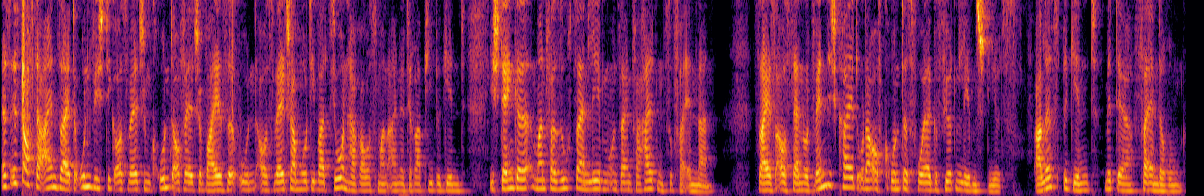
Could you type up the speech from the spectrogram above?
Es ist auf der einen Seite unwichtig, aus welchem Grund, auf welche Weise und aus welcher Motivation heraus man eine Therapie beginnt. Ich denke, man versucht sein Leben und sein Verhalten zu verändern. Sei es aus der Notwendigkeit oder aufgrund des vorher geführten Lebensstils. Alles beginnt mit der Veränderung.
